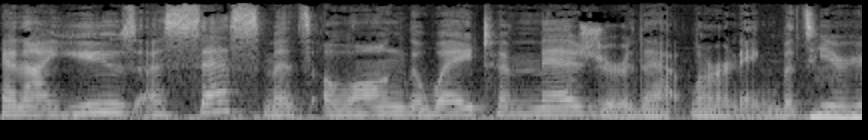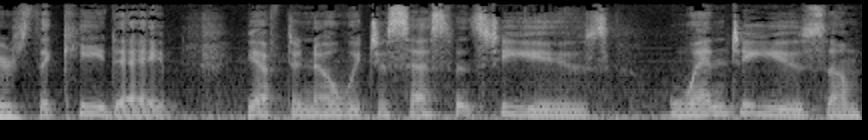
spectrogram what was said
And i use assessments along the way to measure that learning. But here, mm-hmm. here's the key dave. You have to know which assessments to use when to use them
